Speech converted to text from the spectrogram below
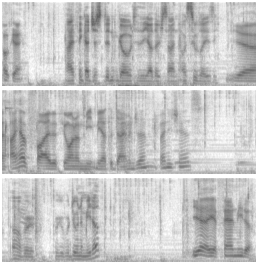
Okay. I think I just didn't go to the other side. I was too lazy. Yeah, I have five. If you want to meet me at the Diamond Gen, by any chance? Oh, we're we're, we're doing a meetup. Yeah, yeah, fan meetup.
